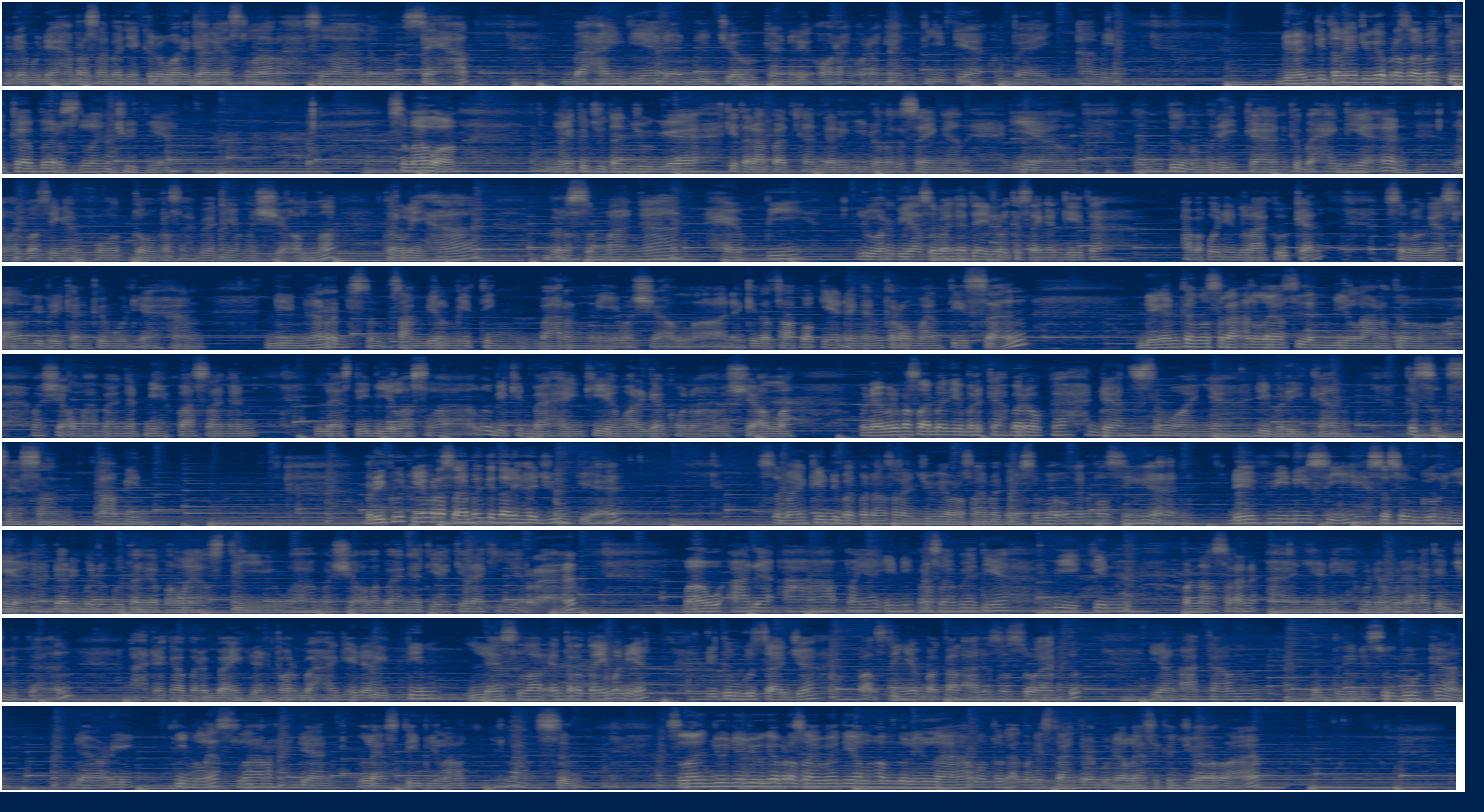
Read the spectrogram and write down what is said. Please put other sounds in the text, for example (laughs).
Mudah-mudahan persahabatnya keluarga Leslar selalu sehat, bahagia, dan dijauhkan dari orang-orang yang tidak baik. Amin. Dan kita lihat juga persahabat ke kabar selanjutnya. Semalam, tentunya kejutan juga kita dapatkan dari idola kesayangan yang tentu memberikan kebahagiaan lewat postingan foto persahabat yang Masya Allah terlihat bersemangat, happy, Luar biasa banget ya idola kesayangan kita. Apa pun yang dilakukan Semoga selalu diberikan kemudahan. Dinner sambil meeting bareng nih Masya Allah. Dan kita salpoknya dengan keromantisan dengan kemesraan Lesti dan Bilar tuh. Masya Allah banget nih pasangan Lesti Bilar selalu bikin bahagia warga Konoha Masya Allah. Mudah-mudahan persahabat yang berkah barokah dan semuanya diberikan kesuksesan. Amin Berikutnya persahabat kita lihat juga. Semakin dibuat penasaran juga persahabat dari sebuah unggahan postingan. Definisi sesungguhnya dari menunggu tanggapan Lesti. Wah Masya Allah banget ya kira-kira. Mau ada apa ya ini persahabat ya? Bikin penasaran aja nih Mudah-mudahan ada kejutan. Ada kabar baik dan kabar bahagia dari tim Leslar Entertainment ya. Ditunggu saja Pastinya bakal ada sesuatu yang akan tentunya disuguhkan dari tim Leslar dan Lesti Bilar langsung. Selanjutnya juga persahabat ya Alhamdulillah untuk akun Instagram Bunda Lesti Kejora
